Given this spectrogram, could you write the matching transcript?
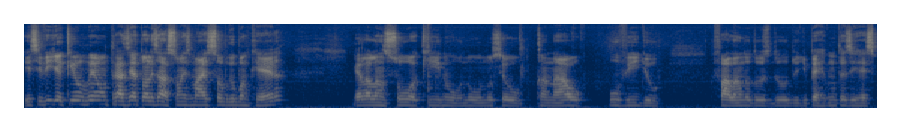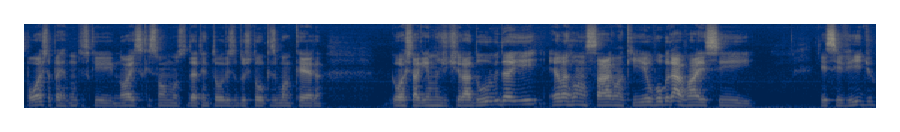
Esse vídeo aqui eu venho trazer atualizações mais sobre o banqueira. Ela lançou aqui no, no, no seu canal o vídeo falando dos, do, de perguntas e respostas, perguntas que nós que somos detentores dos tokens banqueira gostaríamos de tirar dúvida e elas lançaram aqui. Eu vou gravar esse esse vídeo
